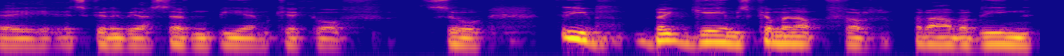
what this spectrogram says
uh, it's going to be a 7 p.m. kickoff. So three big games coming up for, for Aberdeen.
